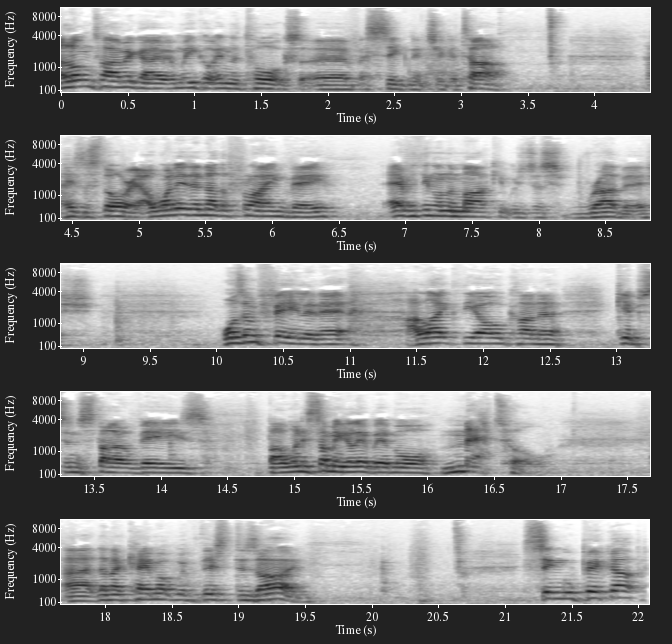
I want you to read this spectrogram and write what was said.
a long time ago and we got in the talks of a signature guitar. Here's the story. I wanted another Flying V. Everything on the market was just rubbish. Wasn't feeling it. I like the old kind of Gibson style Vs, but I wanted something a little bit more metal. Uh, then I came up with this design. Single pickup,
